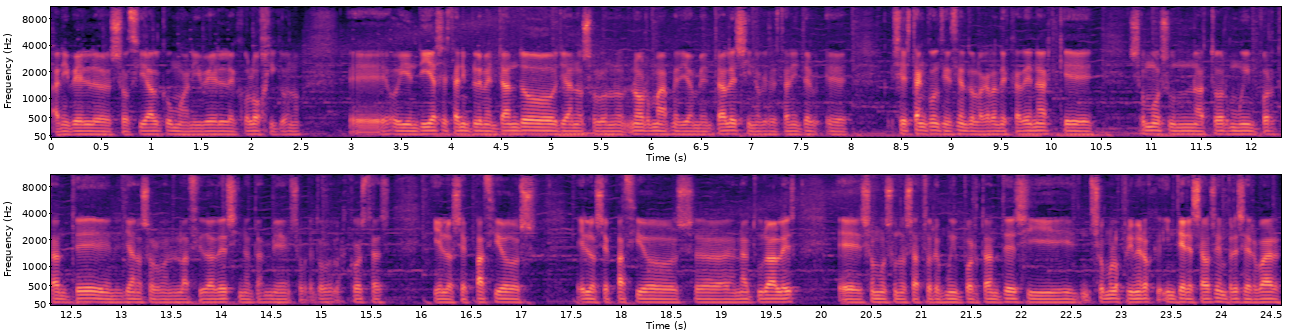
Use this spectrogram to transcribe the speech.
a nivel social como a nivel ecológico. Eh, hoy en día se están implementando ya no solo normas medioambientales, sino que se están, eh, se están concienciando las grandes cadenas que somos un actor muy importante, ya no solo en las ciudades, sino también, sobre todo, en las costas y en los espacios, en los espacios eh, naturales. somos unos actores muy importantes y somos los primeros interesados en preservar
